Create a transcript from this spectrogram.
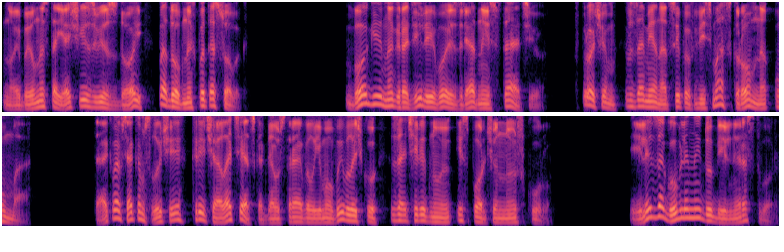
но и был настоящей звездой подобных потасовок. Боги наградили его изрядной статью, впрочем, взамен отсыпав весьма скромно ума. Так, во всяком случае, кричал отец, когда устраивал ему выволочку за очередную испорченную шкуру. Или загубленный дубильный раствор.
